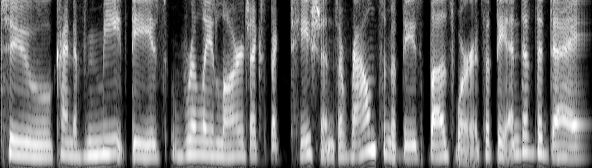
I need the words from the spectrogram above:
to kind of meet these really large expectations around some of these buzzwords. At the end of the day,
